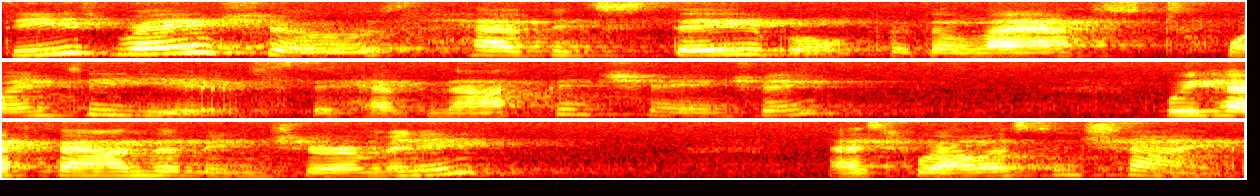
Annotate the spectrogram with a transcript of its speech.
These ratios have been stable for the last 20 years. They have not been changing. We have found them in Germany as well as in China.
